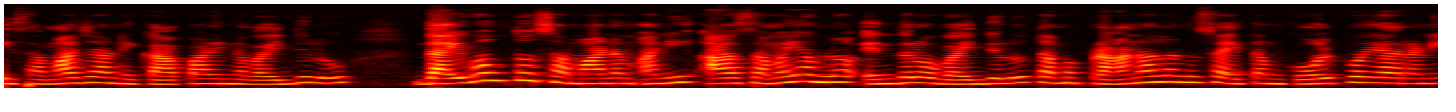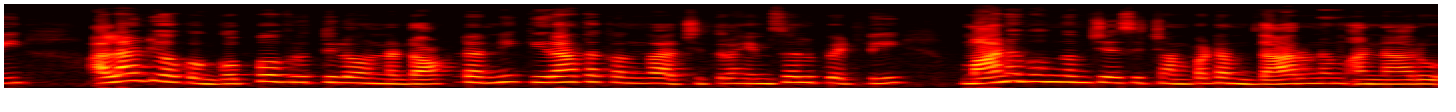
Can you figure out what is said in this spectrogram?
ఈ సమాజాన్ని కాపాడిన వైద్యులు దైవంతో సమానం అని ఆ సమయంలో ఎందరో వైద్యులు తమ ప్రాణాలను సైతం కోల్పోయారని అలాంటి ఒక గొప్ప వృత్తిలో ఉన్న డాక్టర్ని కిరాతకంగా చిత్రహింసలు పెట్టి మానభంగం చేసి చంపటం దారుణం అన్నారు.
